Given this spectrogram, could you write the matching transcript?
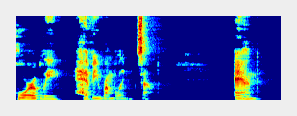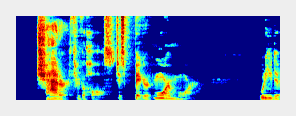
horribly heavy rumbling sound and chatter through the halls, just bigger, more and more, what do you do?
